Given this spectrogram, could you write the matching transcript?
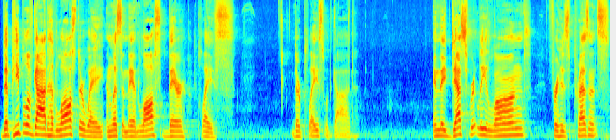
The people of God had lost their way, and listen, they had lost their place, their place with God. And they desperately longed for his presence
